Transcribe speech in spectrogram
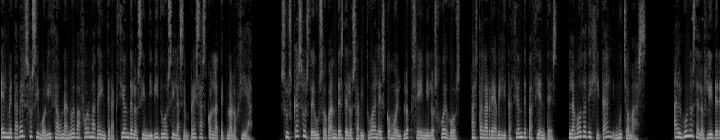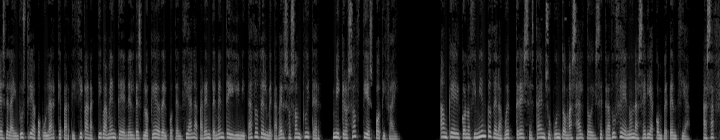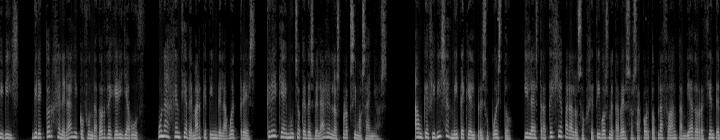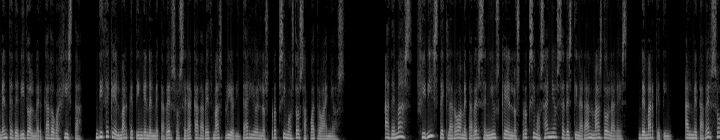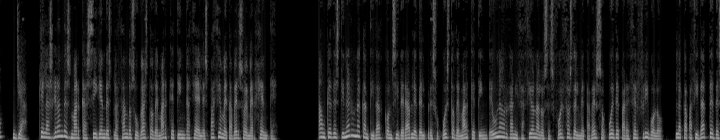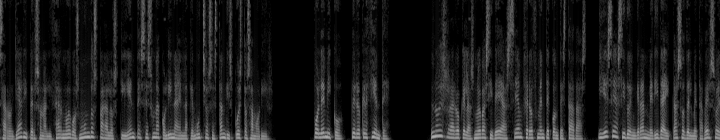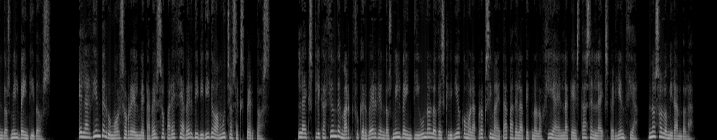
El metaverso simboliza una nueva forma de interacción de los individuos y las empresas con la tecnología. Sus casos de uso van desde los habituales como el blockchain y los juegos, hasta la rehabilitación de pacientes, la moda digital y mucho más. Algunos de los líderes de la industria popular que participan activamente en el desbloqueo del potencial aparentemente ilimitado del metaverso son Twitter, Microsoft y Spotify. Aunque el conocimiento de la Web3 está en su punto más alto y se traduce en una seria competencia, Asaf Fibish, director general y cofundador de Guerrilla Booth, una agencia de marketing de la Web3, cree que hay mucho que desvelar en los próximos años. Aunque Fibish admite que el presupuesto y la estrategia para los objetivos metaversos a corto plazo han cambiado recientemente debido al mercado bajista, dice que el marketing en el metaverso será cada vez más prioritario en los próximos dos a cuatro años. Además, Fibish declaró a Metaverse News que en los próximos años se destinarán más dólares de marketing al metaverso, ya que las grandes marcas siguen desplazando su gasto de marketing hacia el espacio metaverso emergente. Aunque destinar una cantidad considerable del presupuesto de marketing de una organización a los esfuerzos del metaverso puede parecer frívolo, la capacidad de desarrollar y personalizar nuevos mundos para los clientes es una colina en la que muchos están dispuestos a morir. Polémico, pero creciente. No es raro que las nuevas ideas sean ferozmente contestadas, y ese ha sido en gran medida el caso del metaverso en 2022. El ardiente rumor sobre el metaverso parece haber dividido a muchos expertos. La explicación de Mark Zuckerberg en 2021 lo describió como la próxima etapa de la tecnología en la que estás en la experiencia, no solo mirándola.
